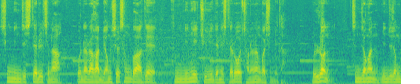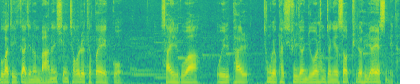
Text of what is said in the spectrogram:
식민지 시대를 지나 우리나라가 명실상부하게 국민이 주인이 되는 시대로 전환한 것입니다. 물론 진정한 민주정부가 되기까지는 많은 시행착오를 겪어야 했고 4.19와 5.18, 1987년 6월 항쟁에서 피를 흘려야 했습니다.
